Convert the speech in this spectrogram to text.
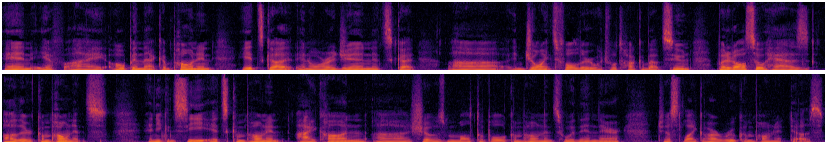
and if I open that component, it's got an origin, it's got uh, joints folder, which we'll talk about soon, but it also has other components. And you can see its component icon uh, shows multiple components within there, just like our root component does.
